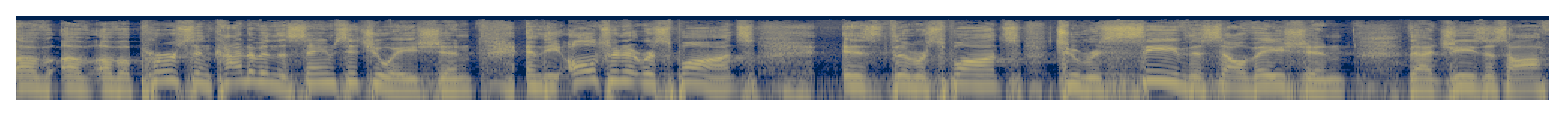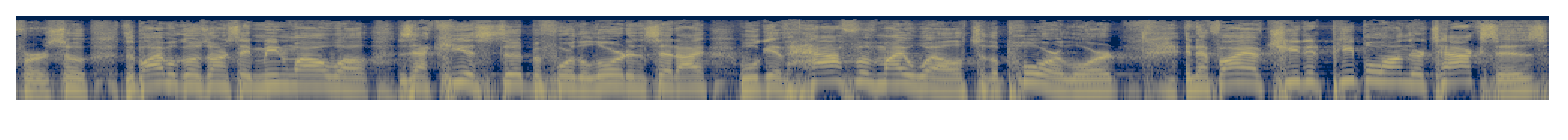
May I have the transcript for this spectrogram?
of, of, of a person kind of in the same situation, and the alternate response is the response to receive the salvation that Jesus offers. So the Bible goes on to say, Meanwhile, while Zacchaeus stood before the Lord and said, I will give half of my wealth to the poor, Lord, and if I have cheated people on their taxes,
